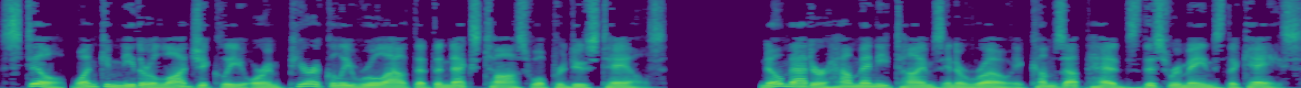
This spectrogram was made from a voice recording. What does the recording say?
Still, one can neither logically or empirically rule out that the next toss will produce tails. No matter how many times in a row it comes up heads this remains the case.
